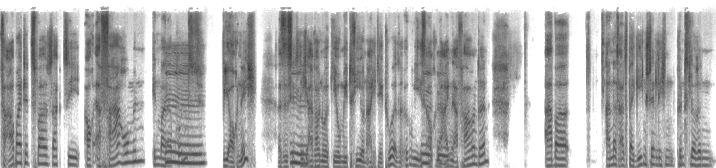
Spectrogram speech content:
verarbeite zwar, sagt sie, auch Erfahrungen in meiner mm. Kunst, wie auch nicht. Also es ist jetzt nicht einfach nur Geometrie und Architektur, also irgendwie ist auch eine mhm. eigene Erfahrung drin. Aber anders als bei gegenständlichen Künstlerinnen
